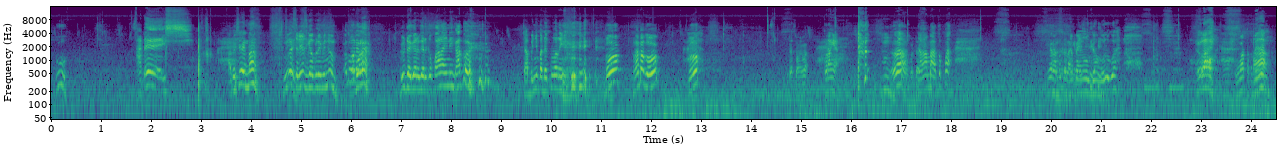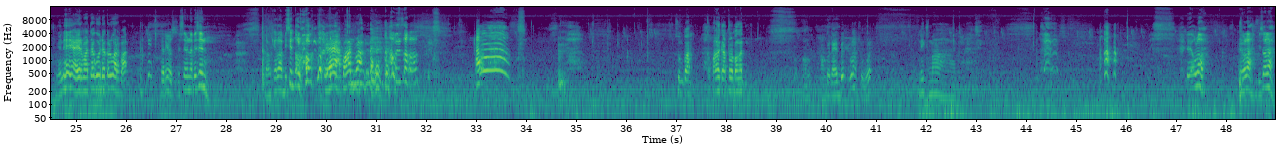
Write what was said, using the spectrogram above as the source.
Uh. Sadis. Habisin, Bang. Ini serius gak boleh minum. Enggak boleh. Gue udah gara-gara kepala ini. Satu. Cabenya pada keluar nih. Go. Kenapa, Go? Go. Udah soalnya, Pak. Kurang ya? Ah, Jangan batuk, Pak. Ini rambutnya Rasanya pengen ludah mulu gua. Ayolah. Kuat, Habisin. Ini air mata gue udah keluar, Pak. Serius. Habisin, habisin. Bangke lah, habisin tolong. Ya, apaan, Pak? Habis tolong. Ah. Sumpah, kepala gatel banget. Sampai rebet gua, suwe. Nikmat. ya Allah. Ayolah, bisa lah.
